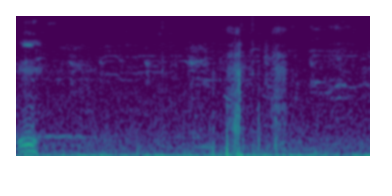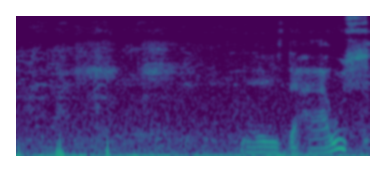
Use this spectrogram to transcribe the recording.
Mm. There is the house.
